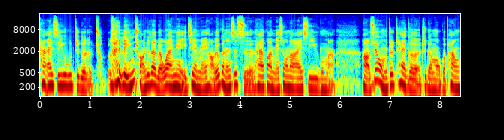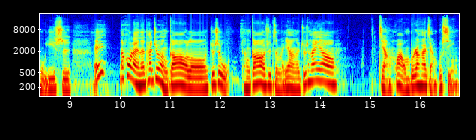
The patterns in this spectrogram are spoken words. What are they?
看 ICU 这个床 临床就代表外面一切美好，有可能是死得太快没送到 ICU 嘛。好，所以我们就 tag 了这个某个胖虎医师。诶，那后来呢，他就很高傲喽，就是我很高傲是怎么样呢？就是他要讲话，我们不让他讲不行。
